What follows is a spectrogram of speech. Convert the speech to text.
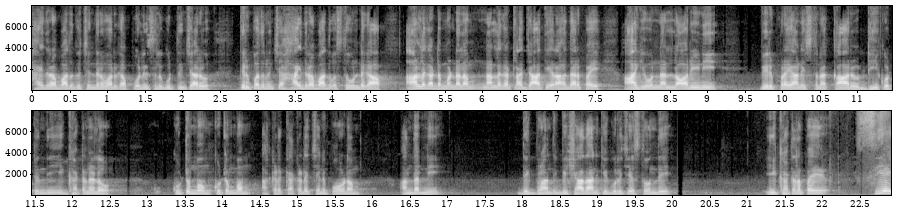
హైదరాబాద్కు చెందిన వారుగా పోలీసులు గుర్తించారు. తిరుపతి నుంచి హైదరాబాద్ వస్తూ ఉండగా ఆళ్ళగడ్డ మండలం నల్లగట్ల జాతీయ రహదారిపై ఆగి ఉన్న లారీని వీరు ప్రయాణిస్తున్న కారు ఢీకొట్టింది ఈ ఘటనలో కుటుంబం కుటుంబం అక్కడికక్కడే చనిపోవడం అందరినీ దిగ్భ్రాంతి విషాదానికి గురి చేస్తోంది. ఈ ఘటనపై సిఐ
